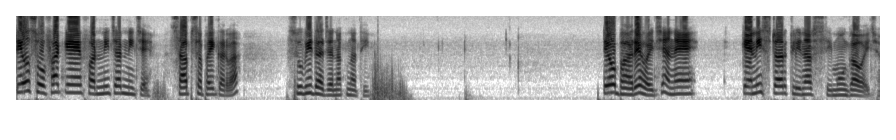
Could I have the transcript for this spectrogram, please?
તેઓ સોફા કે ફર્નિચર નીચે સાફ સફાઈ કરવા સુવિધાજનક નથી. તેઓ ભારે હોય છે અને કેનિસ્ટર ક્લીનર્સથી મોંઘા હોય છે.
